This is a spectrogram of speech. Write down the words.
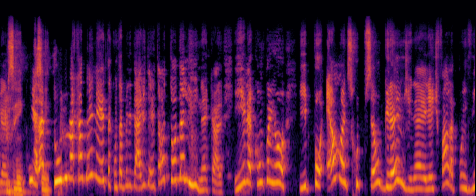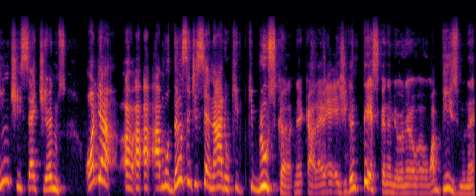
Né? sim, e era sim. tudo na caderneta, a contabilidade dele estava toda ali, né, cara? E ele acompanhou. E, pô, é uma disrupção grande, né? A gente fala, pô, em 27 anos, olha a, a, a, mudança de cenário que, que brusca, né, cara, é, é gigantesca, né, meu? Né? É um abismo, né?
